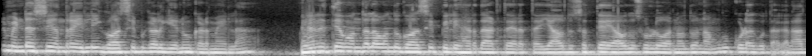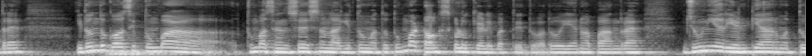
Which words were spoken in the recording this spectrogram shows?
ಫಿಲ್ಮ್ ಇಂಡಸ್ಟ್ರಿ ಅಂದರೆ ಇಲ್ಲಿ ಗಾಸಿಪ್ಗಳಿಗೇನೂ ಕಡಿಮೆ ಇಲ್ಲ. ದಿನನಿತ್ಯ ಒಂದಲ್ಲ ಒಂದು ಗಾಸಿಪ್ ಇಲ್ಲಿ ಹರಿದಾಡ್ತಾ ಇರುತ್ತೆ. ಯಾವುದು ಸತ್ಯ, ಯಾವುದು ಸುಳ್ಳು ಅನ್ನೋದು ನಮಗೂ ಕೂಡ ಗೊತ್ತಾಗಲ್ಲ. ಆದರೆ ಇದೊಂದು ಗಾಸಿಪ್ ತುಂಬ ತುಂಬ ಸೆನ್ಸೇಷನಲ್ ಆಗಿತ್ತು ಮತ್ತು ತುಂಬ ಟಾಕ್ಸ್ಗಳು ಕೇಳಿ ಬರ್ತಿತ್ತು ಅದು ಏನಪ್ಪ ಅಂದರೆ ಜೂನಿಯರ್ ಎನ್ ಟಿ ಆರ್ ಮತ್ತು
